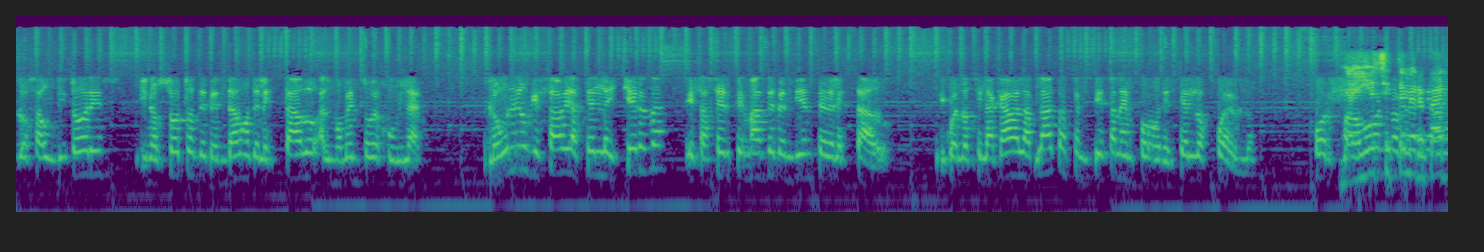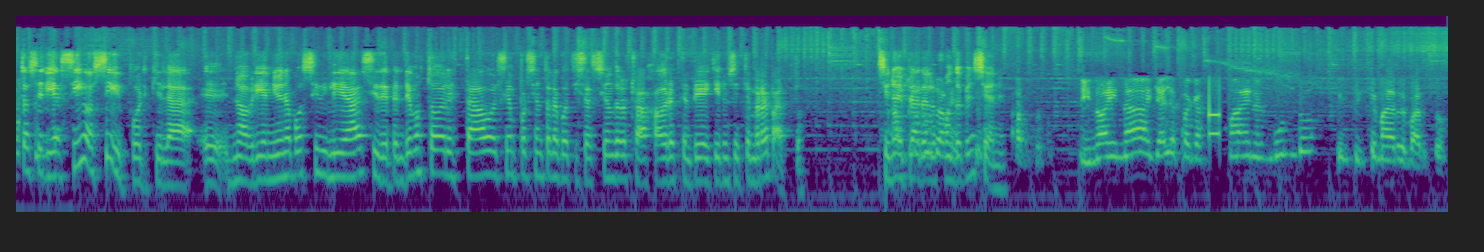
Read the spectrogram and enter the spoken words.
los auditores y nosotros dependamos del Estado al momento de jubilar. Lo único que sabe hacer la izquierda es hacerte más dependiente del Estado. Y cuando se le acaba la plata se empiezan a empobrecer los pueblos. Por favor, y ahí el sistema de reparto sería sí o sí, porque la, eh, no habría ni una posibilidad, si dependemos todo del Estado, el 100% de la cotización de los trabajadores tendría que ir un sistema de reparto. Si no hay plata en los fondos de pensiones. Y no hay nada que haya fracasado más en el mundo que el sistema de reparto.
